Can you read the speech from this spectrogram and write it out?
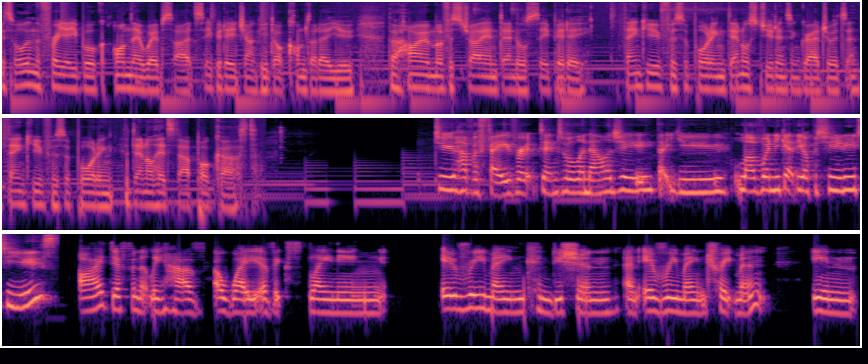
it's all in the free ebook on their website, cpdjunkie.com.au, the home of Australian dental CPD. Thank you for supporting dental students and graduates, and thank you for supporting the Dental Head Start podcast. Do you have a favourite dental analogy that you love when you get the opportunity to use? I definitely have a way of explaining every main condition and every main treatment in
